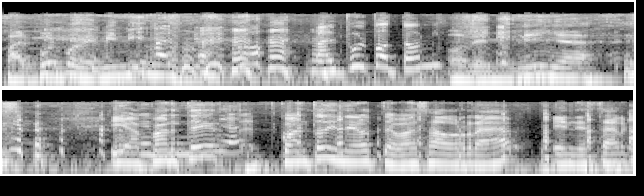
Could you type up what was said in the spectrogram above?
para el pulpo de mi niño Para el pulpo Tommy. o de mi niña. Y aparte, niña. ¿cuánto dinero te vas a ahorrar en estar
